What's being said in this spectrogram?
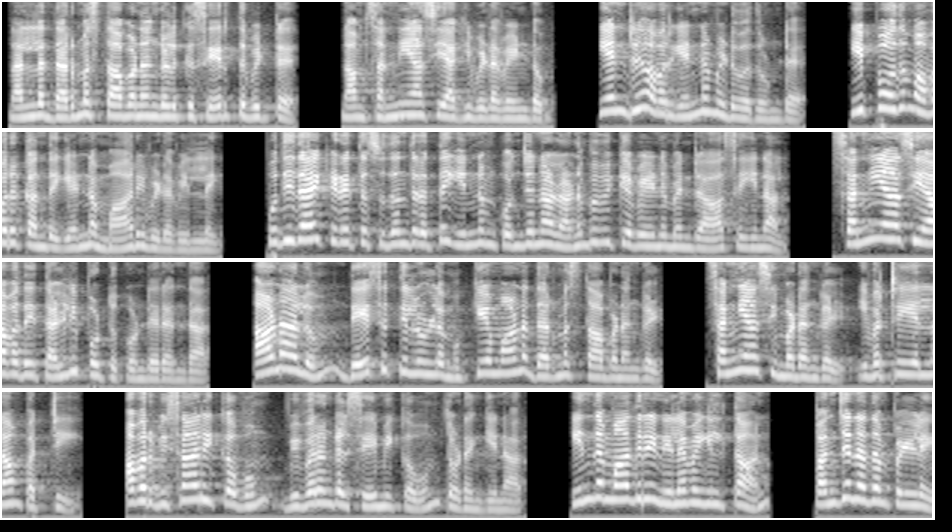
நல்ல தர்மஸ்தாபனங்களுக்கு சேர்த்துவிட்டு நாம் சந்நியாசியாகிவிட வேண்டும் என்று அவர் எண்ணமிடுவதுண்டு. இப்போதும் அவருக்கு அந்த எண்ணம் மாறிவிடவில்லை. புதிதாய் கிடைத்த சுதந்திரத்தை இன்னும் கொஞ்ச நாள் அனுபவிக்க வேண்டுமென்ற ஆசையினால் சந்நியாசியாவதை தள்ளி போட்டுக் கொண்டிருந்தார். ஆனாலும் தேசத்திலுள்ள முக்கியமான தர்மஸ்தாபனங்கள் சந்நியாசி மடங்கள் இவற்றையெல்லாம் பற்றி அவர் விசாரிக்கவும் விவரங்கள் சேமிக்கவும் தொடங்கினார். இந்த மாதிரி நிலைமையில்தான் பஞ்சநதம் பிள்ளை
